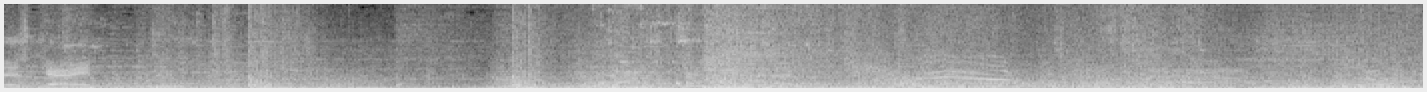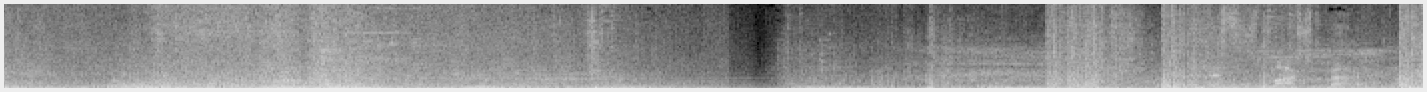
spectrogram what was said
In his game! This is much better!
